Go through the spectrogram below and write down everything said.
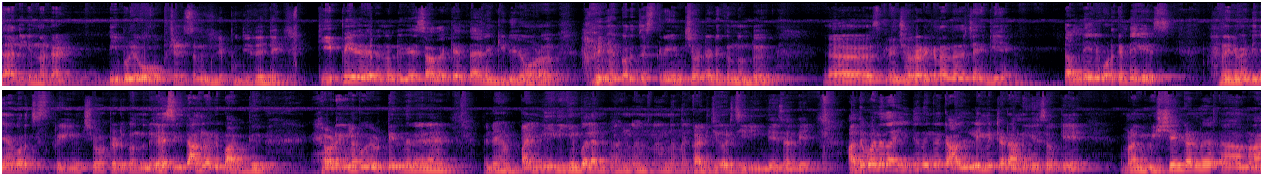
സാധിക്കുന്നുണ്ട്. അടിപൊളി ഓപ്ഷൻസും ഇതിൽ പുതിയതായിട്ട് കീപ്പ് ചെയ്ത് വരുന്നുണ്ട് ഗേസ് അതൊക്കെ എന്തായാലും കിടിലുമാണ്. അപ്പം ഞാൻ കുറച്ച് സ്ക്രീൻഷോട്ട് എടുക്കുന്നുണ്ട്. സ്ക്രീൻഷോട്ട് എടുക്കണമെന്ന് വെച്ചാൽ എനിക്ക് തമ്മയിൽ കൊടുക്കണ്ടേ കേസ് അതിന് വേണ്ടി ഞാൻ കുറച്ച് സ്ക്രീൻഷോട്ട് എടുക്കുന്നുണ്ട് കേസ് ഇതാണ് ഒരു ബഗ് എവിടെയെങ്കിലും പോയി ഒട്ടിരുന്ന പിന്നെ പല്ലിയിരിക്കും പോലെ അങ്ങ് അങ്ങ് കടിച്ച് കടിച്ചിരിക്കും കേസ് ഓക്കെ അതുപോലെ തന്നെ ഇത് നിങ്ങൾക്ക് അൺലിമിറ്റഡ് ആണ് കേസ് ഓക്കെ നമ്മളെ മിഷൻ കണ്ണ് നമ്മളെ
